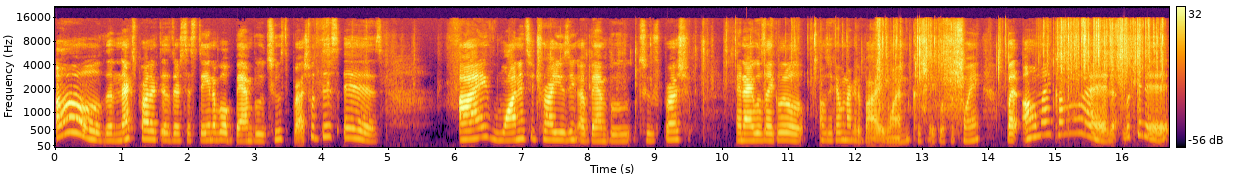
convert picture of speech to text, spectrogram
oh, the next product is their sustainable bamboo toothbrush. What this is. I wanted to try using a bamboo toothbrush and I was like little I was like I'm not gonna buy one because like what's the point? But oh my god look at it.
